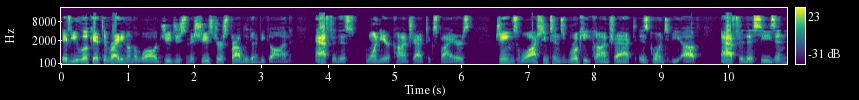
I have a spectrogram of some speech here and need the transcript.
if you look at the writing on the wall, Juju Smith Schuster is probably going to be gone after this one year contract expires. James Washington's rookie contract is going to be up after this season.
